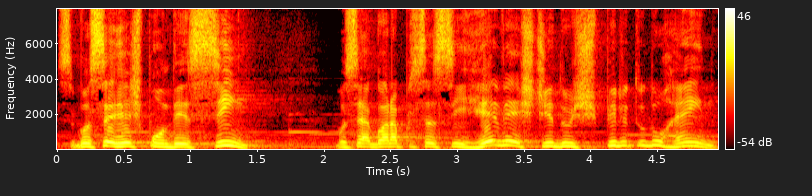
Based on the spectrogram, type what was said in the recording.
Se você responder sim, você agora precisa se revestir do espírito do reino.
